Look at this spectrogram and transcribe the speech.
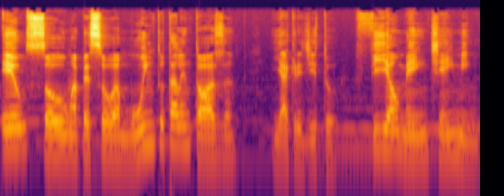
Eu sou uma pessoa muito talentosa e acredito fielmente em mim.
